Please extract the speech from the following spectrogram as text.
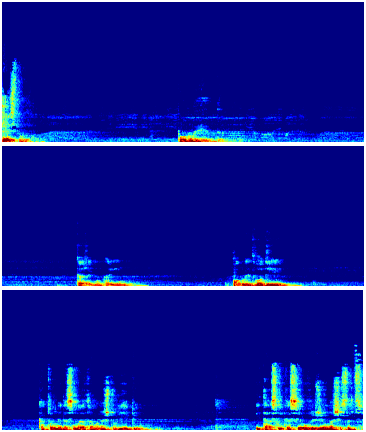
Šesto. Pogled. Kaže Ibn Kajim, pogled vodi ka tome da smatramo nešto lijepim. I ta slika se ureže u naše srce.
